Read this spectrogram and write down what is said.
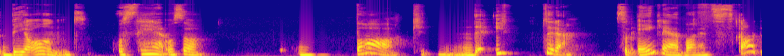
beyond, å se også bak det ytre, som egentlig er bare et skall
